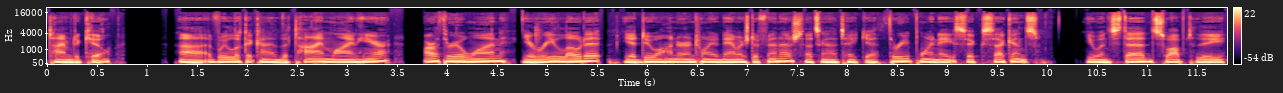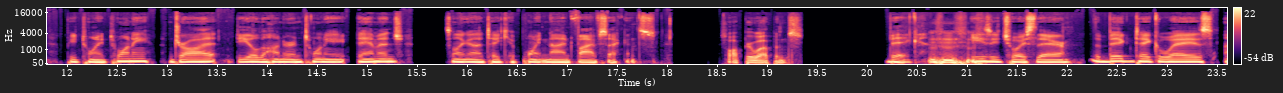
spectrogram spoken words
time to kill. Uh, if we look at kind of the timeline here, R301, you reload it, you do 120 damage to finish. That's going to take you 3.86 seconds. You instead swap to the P2020, draw it, deal the 120 damage. It's only going to take you 0.95 seconds. Swap your weapons. Big. Mm-hmm. Easy choice there. The big takeaways uh,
